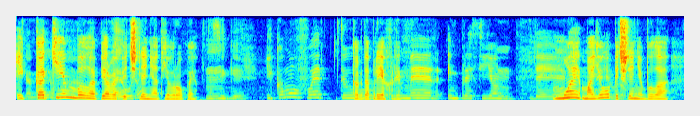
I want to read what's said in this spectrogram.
И каким было первое впечатление от Европы? ¿Y cómo fue tu Когда приехали? Мой, мое впечатление было, э,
